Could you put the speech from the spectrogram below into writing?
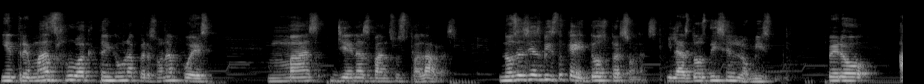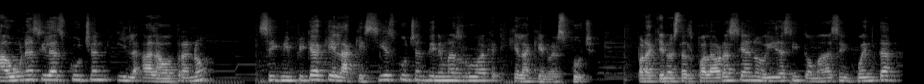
Y entre más ruach tenga una persona, pues más llenas van sus palabras no sé si has visto que hay dos personas y las dos dicen lo mismo, pero a una sí la escuchan y a la otra no. Significa que la que sí escuchan tiene más rúa que, la que no escucha. Para que nuestras palabras sean oídas y tomadas en cuenta,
